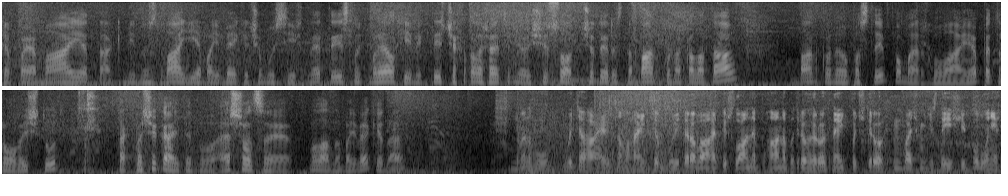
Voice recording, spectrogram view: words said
хп має, так, мінус два, є байбеки, чомусь їх не тиснуть. Мре Алхімік, 1000 хп лишається в нього, 600, 400, банку наколотав, банку не опустив, помер, буває, Петрович тут. Так, почекайте, бо, а що це? Ну ладно, байбеки, да? Венгу витягають, намагаються вбити. Равага пішла непогано по трьох героях, навіть по чотирьох, ми бачимо, дістає ще й по луні.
